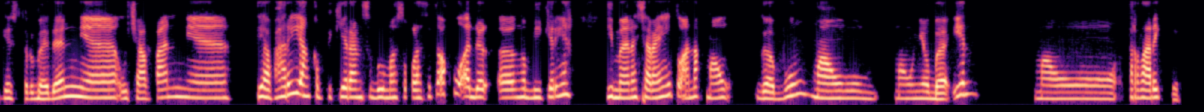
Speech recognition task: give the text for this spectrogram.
gestur badannya, ucapannya. Tiap hari yang kepikiran sebelum masuk kelas itu aku ada e, ngemikirnya gimana caranya itu anak mau gabung, mau mau nyobain, mau tertarik gitu.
